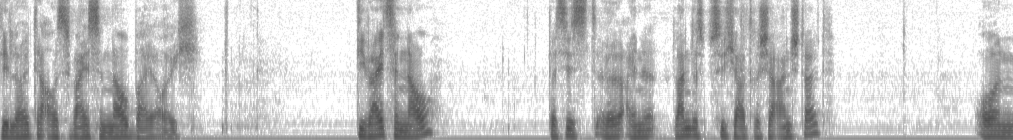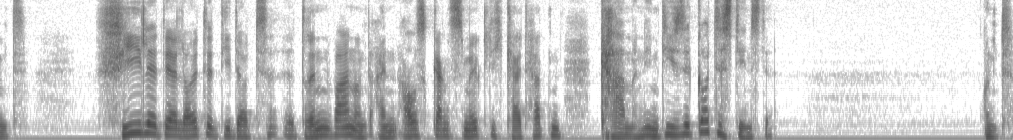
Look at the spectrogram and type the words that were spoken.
die Leute aus Weißenau bei euch. Die Weißenau, das ist äh, eine landespsychiatrische Anstalt. Und viele der Leute, die dort äh, drin waren und eine Ausgangsmöglichkeit hatten, kamen in diese Gottesdienste. Und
